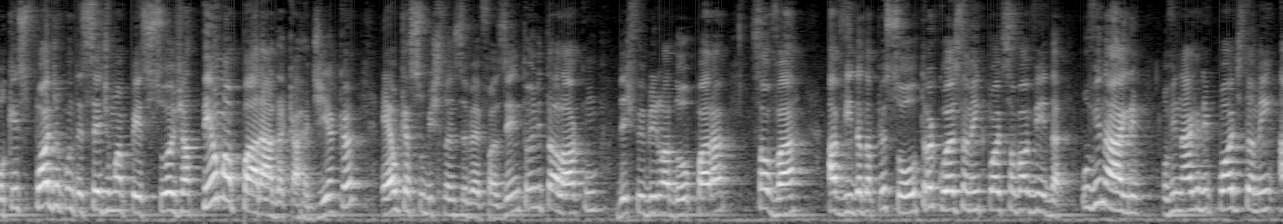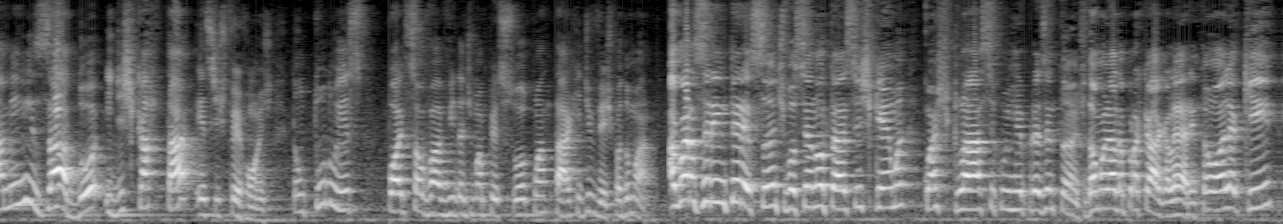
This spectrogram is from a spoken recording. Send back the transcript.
Porque isso pode acontecer de uma pessoa já ter uma parada cardíaca, é o que a substância vai fazer, então ele está lá com desfibrilador para salvar a vida da pessoa. Outra coisa também que pode salvar a vida, o vinagre. O vinagre pode também amenizar a dor e descartar esses ferrões. Então tudo isso pode salvar a vida de uma pessoa com ataque de vespa do mar. Agora seria interessante você anotar esse esquema com as classes com os representantes. Dá uma olhada para cá, galera. Então olha aqui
